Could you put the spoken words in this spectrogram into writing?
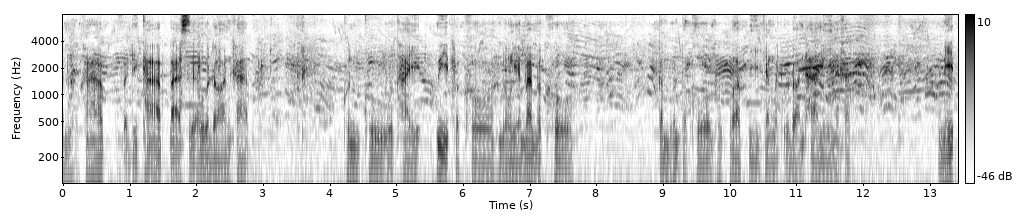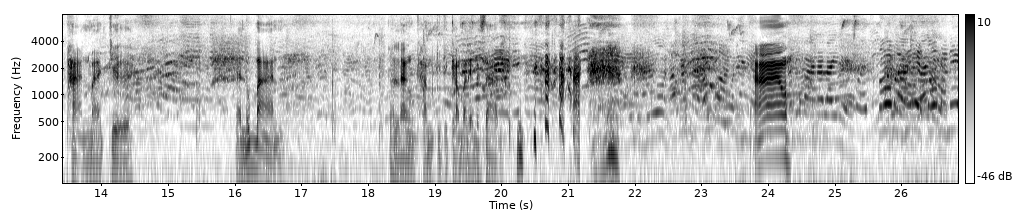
ฮัลโหลครับสวัสดีครับป่าเสืออุดรครับ คุณครูอุทัยวีประโค โรงเรียนบ้านประโคตำบลประโคอำเภอว่าปีจังหวัดอุดรธานีนะครับ อันนี้ผ่านมาเจออนุบาลกำลังทำกิจกรรมอะไรไม่ทราบ อ้าวโตมานี่โตมานี่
